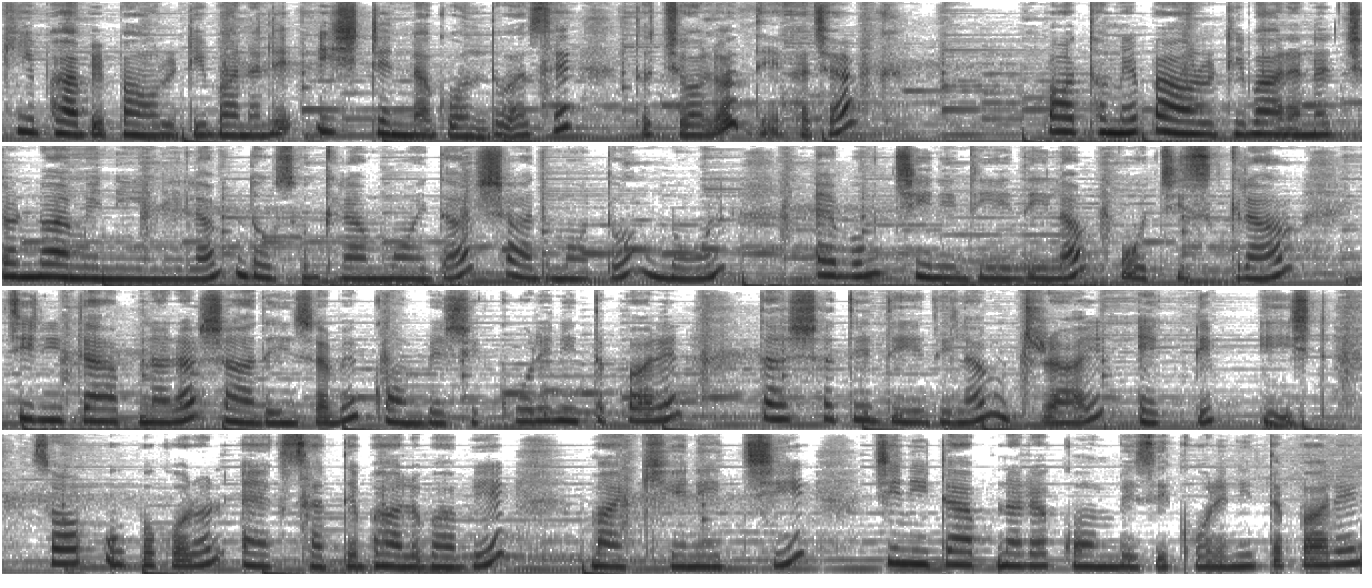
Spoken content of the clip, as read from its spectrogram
কীভাবে পাউরুটি বানালে ইস্টের না গন্ধ আসে? তো চলো দেখা যাক। প্রথমে পাউরুটি বানানোর জন্য আমি নিয়ে নিলাম দুশো গ্রাম ময়দা, স্বাদ মতো নুন এবং চিনি দিয়ে দিলাম পঁচিশ গ্রাম। চিনিটা আপনারা স্বাদ হিসাবে কম বেশি করে নিতে পারেন। তার সাথে দিয়ে দিলাম ড্রাই অ্যাক্টিভ ইস্ট। সব উপকরণ একসাথে ভালোভাবে মাখিয়ে নিচ্ছি। চিনিটা আপনারা কম বেশি করে নিতে পারেন।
